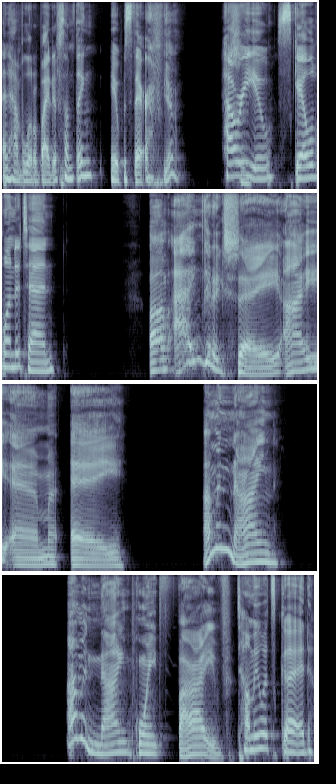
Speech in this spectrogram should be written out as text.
and have a little bite of something, it was there. Yeah. How are you? Scale of one to 10. Um, I'm gonna say I am a I'm a nine. I'm a nine point five. Tell me what's good.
